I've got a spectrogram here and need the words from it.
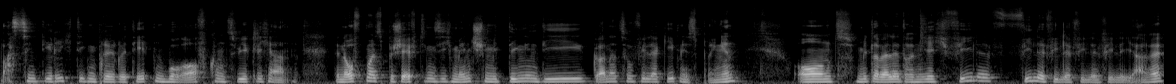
was sind die richtigen Prioritäten, worauf kommt es wirklich an. Denn oftmals beschäftigen sich Menschen mit Dingen, die gar nicht so viel Ergebnis bringen. Und mittlerweile trainiere ich viele, viele, viele, viele, viele Jahre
